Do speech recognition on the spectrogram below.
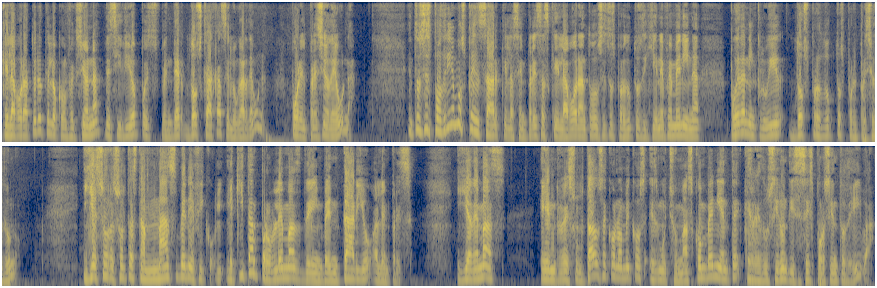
que el laboratorio que lo confecciona decidió pues vender dos cajas en lugar de una, por el precio de una. Entonces podríamos pensar que las empresas que elaboran todos estos productos de higiene femenina puedan incluir dos productos por el precio de uno. Y eso resulta hasta más benéfico. Le quitan problemas de inventario a la empresa. Y además, en resultados económicos es mucho más conveniente que reducir un 16% de IVA.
